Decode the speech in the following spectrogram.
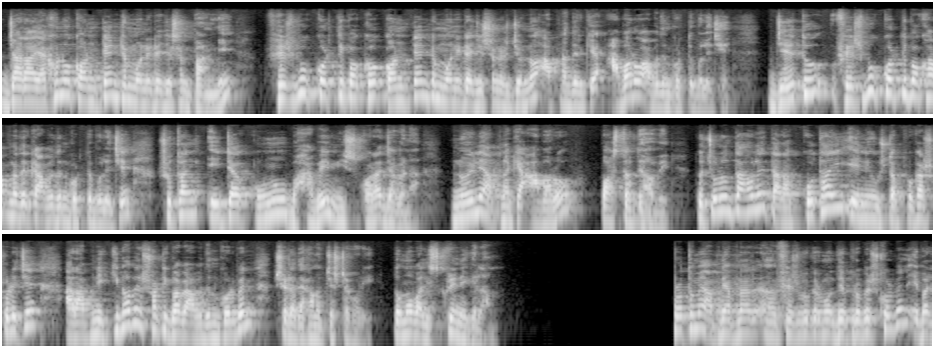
যারা এখনও কন্টেন্ট মনিটাইজেশন পাননি ফেসবুক কর্তৃপক্ষ কন্টেন্ট মনিটাইজেশনের জন্য আপনাদেরকে আবারও আবেদন করতে বলেছে। যেহেতু ফেসবুক কর্তৃপক্ষ আপনাদেরকে আবেদন করতে বলেছে, সুতরাং এইটা কোনোভাবেই মিস করা যাবে না। নইলে আপনাকে আবারও পস্তাতে হবে। তো চলুন তাহলে তারা কোথায় এই নিউজটা প্রকাশ করেছে, আর আপনি কীভাবে সঠিকভাবে আবেদন করবেন, সেটা দেখানোর চেষ্টা করি। তো মোবাইল স্ক্রিনে গেলাম। প্রথমে আপনি আপনার ফেসবুকের মধ্যে প্রবেশ করবেন। এবার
